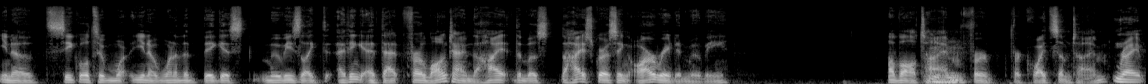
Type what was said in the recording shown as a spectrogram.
you know sequel to one- you know one of the biggest movies like I think at that for a long time the high the most the highest grossing R-rated movie of all time mm-hmm. for for quite some time. Right.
